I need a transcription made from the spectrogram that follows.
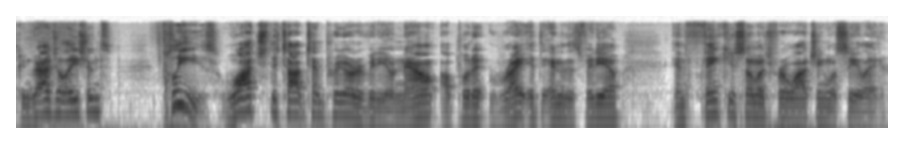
congratulations. Please watch the top 10 pre order video now. I'll put it right at the end of this video. And thank you so much for watching. We'll see you later.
